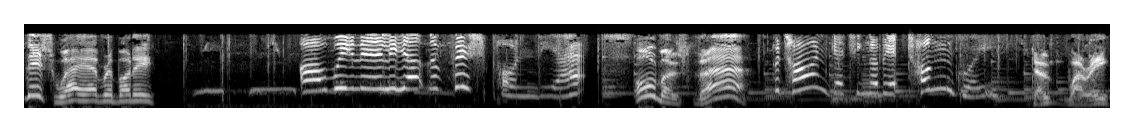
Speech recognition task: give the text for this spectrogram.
This way, everybody. Are we nearly at the fish pond yet? Almost there. But I'm getting a bit hungry. Don't worry,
